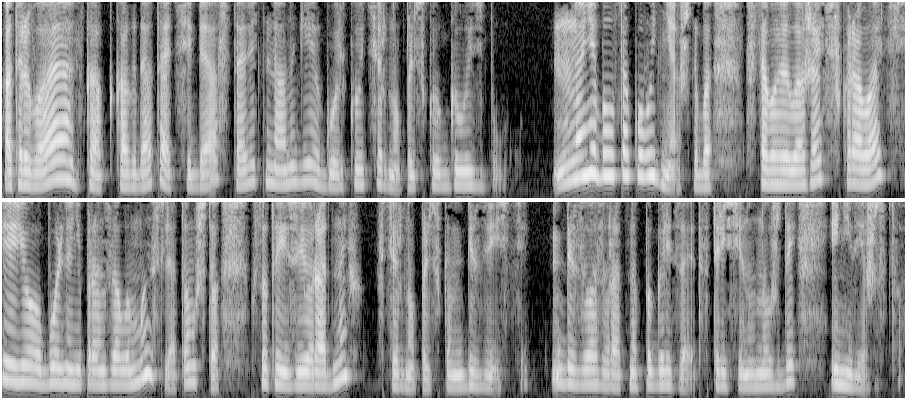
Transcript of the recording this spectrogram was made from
отрывая, как когда-то от себя, ставить на ноги горькую тернопольскую голызьбу. Но не было такого дня, чтобы, вставая и ложась в кровать, ее больно не пронзала мысль о том, что кто-то из ее родных в тернопольском безвестии безвозвратно погрязает в трясину нужды и невежества,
